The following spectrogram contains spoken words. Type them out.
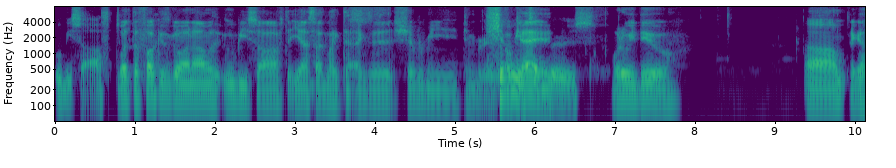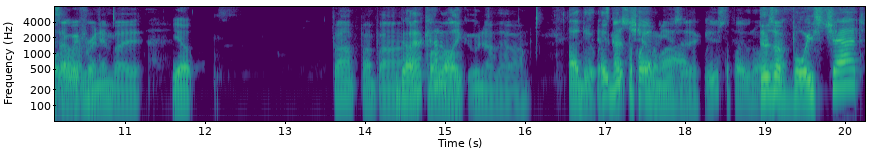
Ubisoft. What the fuck is going on with Ubisoft? Yes, I'd like to exit. Shiver me timbers. Shiver me timbers. What do we do? Um, I guess I wait for an invite. Yep, Bum, bum, bum. I kind of like Uno though. I do. It's we used to play music. We used to play Uno. There's a voice chat.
